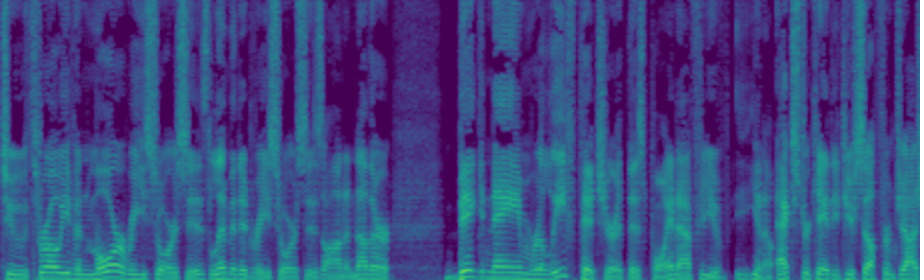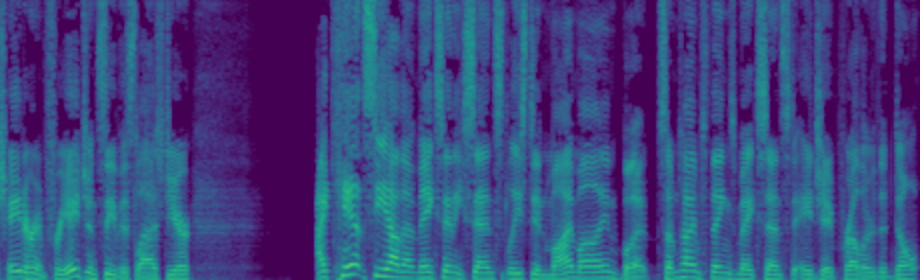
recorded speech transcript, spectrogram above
to throw even more resources, limited resources, on another big name relief pitcher at this point after you've, you know, extricated yourself from Josh Hader in free agency this last year. I can't see how that makes any sense, at least in my mind, but sometimes things make sense to AJ Preller that don't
